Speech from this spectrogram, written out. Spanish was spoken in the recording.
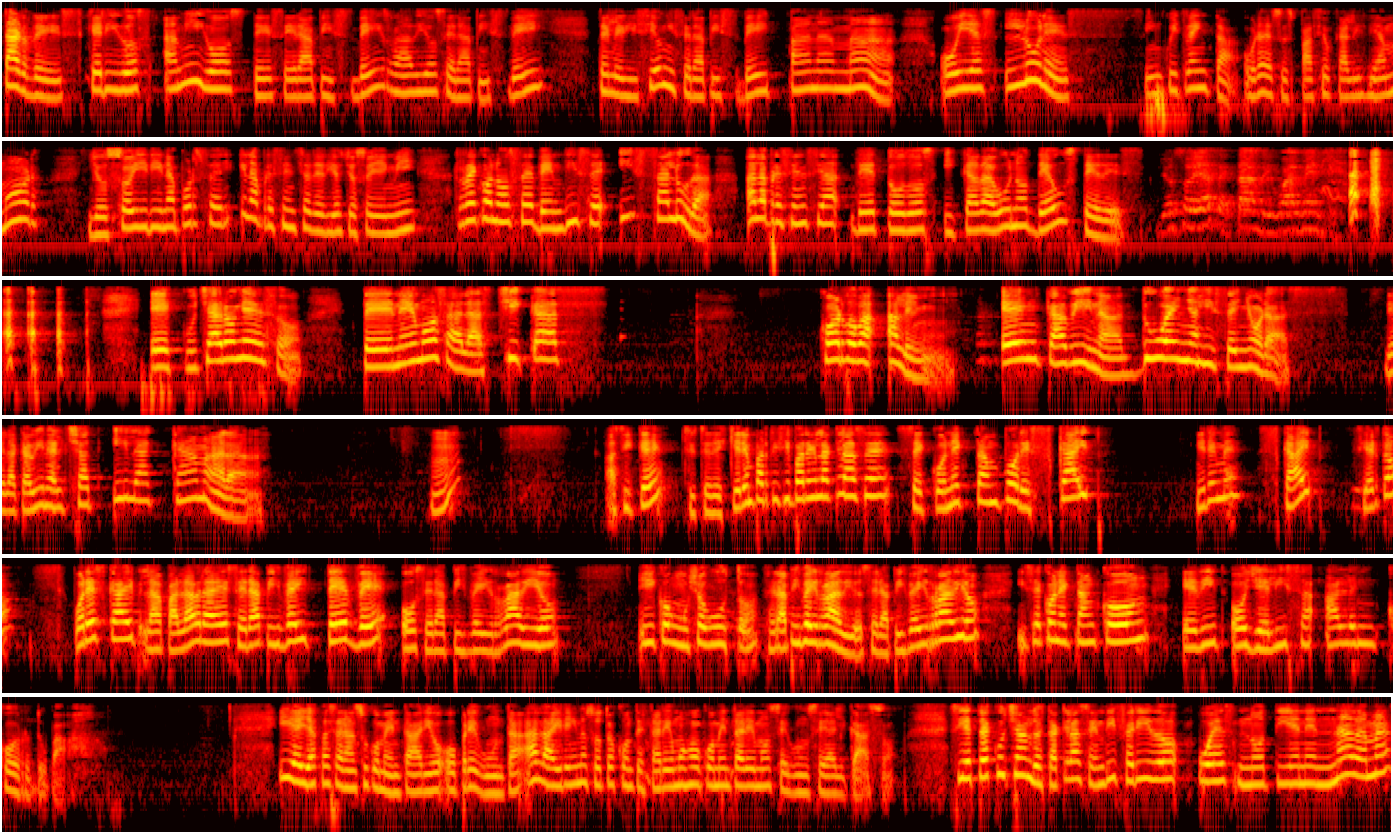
tardes, queridos amigos de Serapis Bay Radio, Serapis Bay Televisión y Serapis Bay Panamá. Hoy es lunes, 5 y 30, hora de su espacio Cáliz de Amor. Yo soy Irina Porcel y la presencia de Dios, yo soy en mí, reconoce, bendice y saluda a la presencia de todos y cada uno de ustedes. Yo soy aceptando igualmente. ¿Escucharon eso? Tenemos a las chicas Córdoba Allen en cabina, dueñas y señoras de la cabina, el chat y la cámara. ¿Mm? Así que, si ustedes quieren participar en la clase, se conectan por Skype. Mírenme, Skype, ¿cierto? Por Skype la palabra es Serapis Bay TV o Serapis Bay Radio. Y con mucho gusto, Serapis Bay Radio, Serapis Bay Radio, y se conectan con Edith o Yelisa Allen Córdoba. Y ellas pasarán su comentario o pregunta al aire y nosotros contestaremos o comentaremos según sea el caso. Si está escuchando esta clase en diferido, pues no tiene nada más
